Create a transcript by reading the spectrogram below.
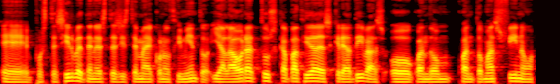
eh, pues te sirve tener este sistema de conocimiento. Y a la hora tus capacidades creativas o cuando, cuanto más fino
